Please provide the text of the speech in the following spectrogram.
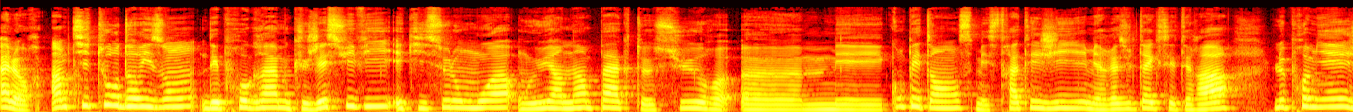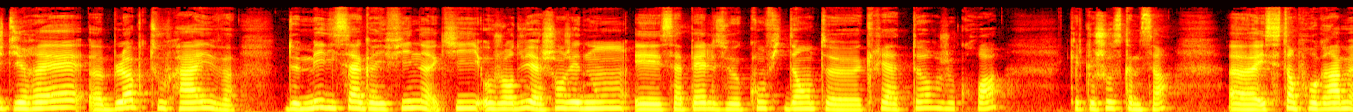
Alors, un petit tour d'horizon des programmes que j'ai suivis et qui, selon moi, ont eu un impact sur euh, mes compétences, mes stratégies, mes résultats, etc. Le premier, je dirais, euh, Blog to Hive de Melissa Griffin, qui aujourd'hui a changé de nom et s'appelle The Confident euh, Creator, je crois. Quelque chose comme ça. Et c'est un programme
